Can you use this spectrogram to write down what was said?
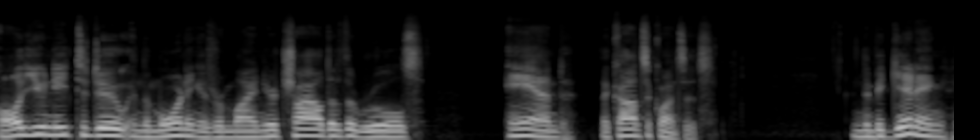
all you need to do in the morning is remind your child of the rules and the consequences. In the beginning,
